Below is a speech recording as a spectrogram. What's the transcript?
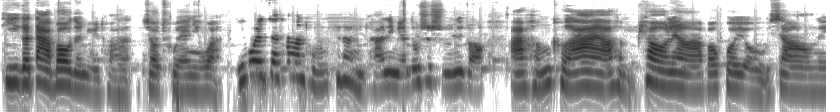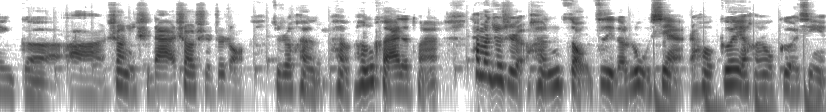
第一个大爆的女团叫 Two Anyone，因为在他们同期的女团里面都是属于那种啊很可爱啊、很漂亮啊，包括有像那个啊少女时代、少时这种，就是很很很可爱的团。他们就是很走自己的路线，然后歌也很有个性，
